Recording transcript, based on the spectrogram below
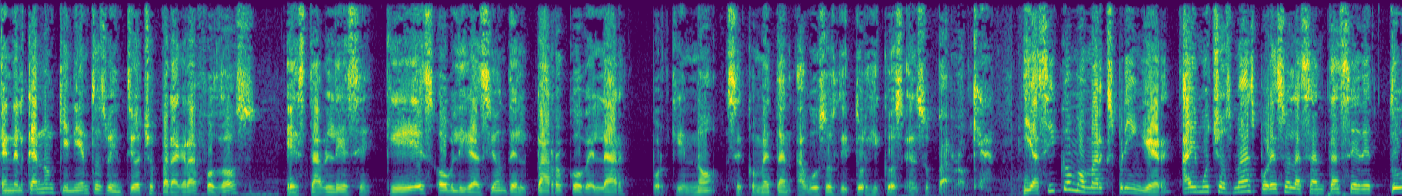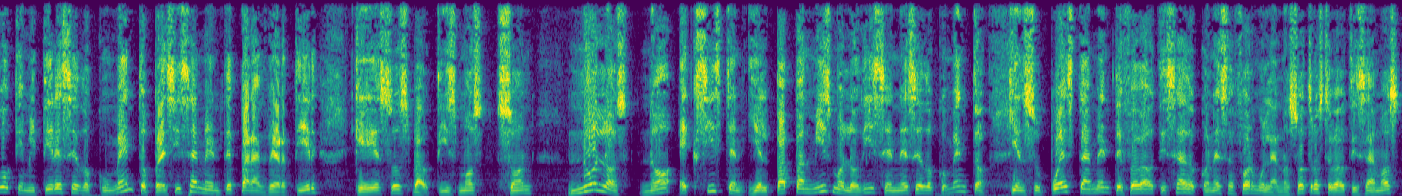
en el canon 528, parágrafo 2, establece que es obligación del párroco velar porque no se cometan abusos litúrgicos en su parroquia. Y así como Mark Springer, hay muchos más, por eso la Santa Sede tuvo que emitir ese documento precisamente para advertir que esos bautismos son nulos, no existen. Y el Papa mismo lo dice en ese documento. Quien supuestamente fue bautizado con esa fórmula, nosotros te bautizamos,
